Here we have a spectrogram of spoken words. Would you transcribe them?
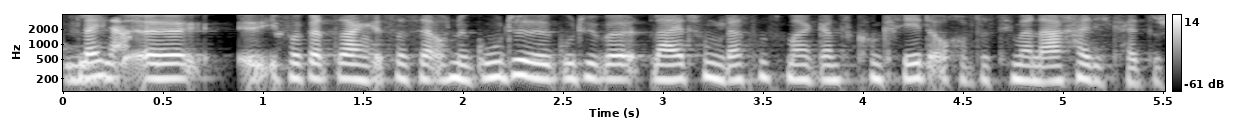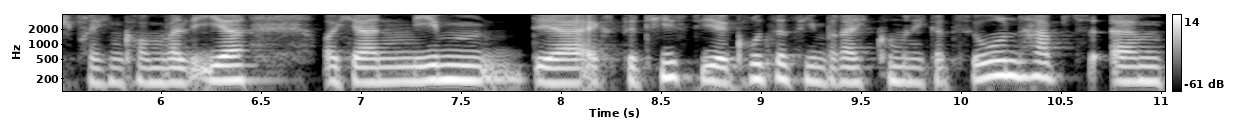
Vielleicht, äh, ich wollte gerade sagen, ist das ja auch eine gute, gute Überleitung. Lass uns mal ganz konkret auch auf das Thema Nachhaltigkeit zu sprechen kommen, weil ihr euch ja neben der Expertise, die ihr grundsätzlich im Bereich Kommunikation habt, ähm,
